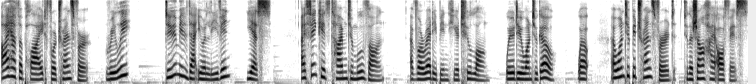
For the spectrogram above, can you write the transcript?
I have applied for transfer. Really? Do you mean that you're leaving? Yes. I think it's time to move on. I've already been here too long. Where do you want to go? Well, I want to be transferred to the Shanghai office.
